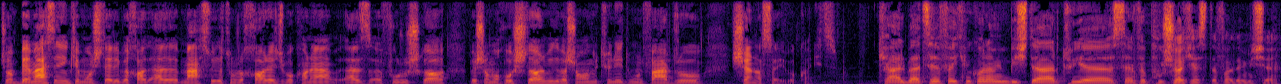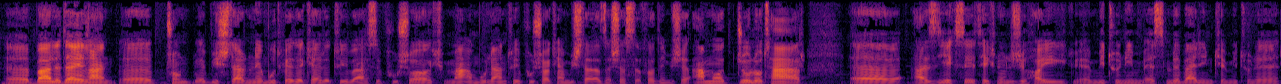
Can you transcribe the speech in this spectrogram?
چون به محض اینکه مشتری بخواد محصولتون رو خارج بکنه از فروشگاه به شما هشدار میده و شما می‌تونید اون فرد رو شناسایی بکنید. که البته فکر می‌کنم این بیشتر توی سنف پوشاک استفاده میشه. بله دقیقا. چون بیشتر نمود پیدا کرده توی بحث پوشاک معمولا توی پوشاک هم بیشتر ازش استفاده میشه. اما جلوتر از یک سری تکنولوژی هایی می‌تونیم اسم ببریم که می‌تونه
